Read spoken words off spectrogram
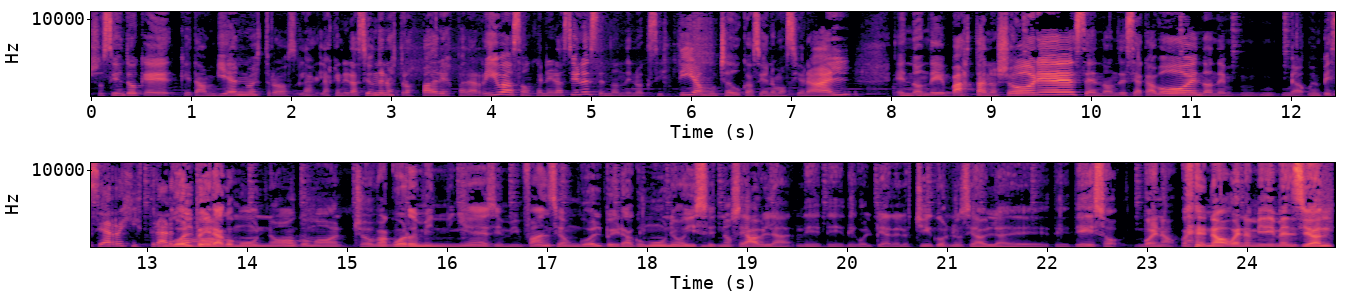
Yo siento que, que también nuestros, la, la generación de nuestros padres para arriba son generaciones en donde no existía mucha educación emocional, en donde basta no llores, en donde se acabó, en donde me, me empecé a registrar Un golpe como- era común, ¿no? Como yo me acuerdo en mi niñez, en mi infancia, un golpe era común. Hoy se- no se habla de, de- de golpear a los chicos, no se habla de, de- de eso. Bueno, no, bueno, en mi dimensión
